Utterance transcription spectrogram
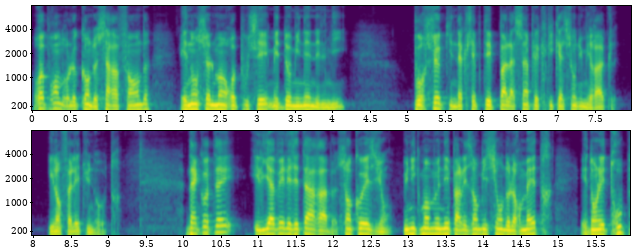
reprendre le camp de Sarafande et non seulement repousser mais dominer l'ennemi. Pour ceux qui n'acceptaient pas la simple explication du miracle, il en fallait une autre. D'un côté, il y avait les États arabes, sans cohésion, uniquement menés par les ambitions de leurs maîtres, et dont les troupes,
